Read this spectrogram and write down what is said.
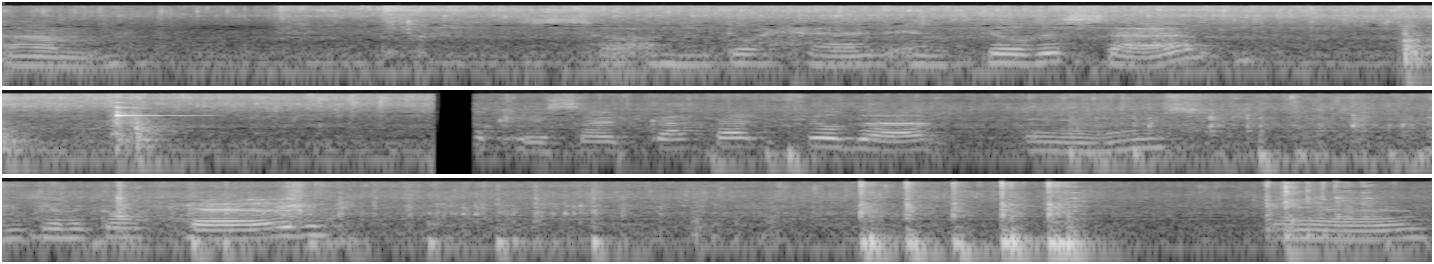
Um, so I'm going to go ahead and fill this up. Okay, so I've got that filled up and I'm going to go ahead and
